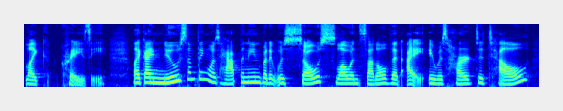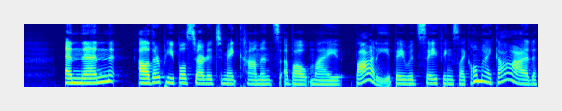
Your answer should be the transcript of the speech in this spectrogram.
like crazy. Like I knew something was happening, but it was so slow and subtle that I it was hard to tell. And then other people started to make comments about my body. They would say things like, "Oh my god,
